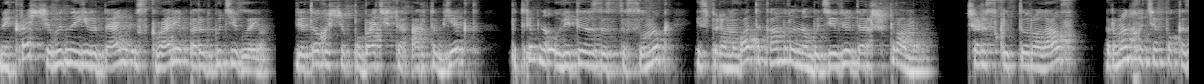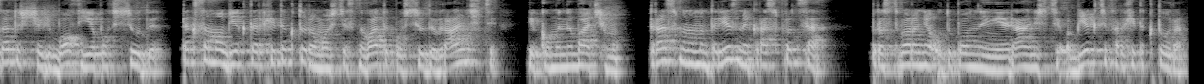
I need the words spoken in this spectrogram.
Найкраще видно її день у сквері перед будівлею. Для того, щоб побачити арт-об'єкт, потрібно увійти в застосунок і спрямувати камеру на будівлю Держпрому. Через скульптуру лав Роман хотів показати, що любов є повсюди. Так само об'єкти архітектури можуть існувати повсюди в реальності, яку ми не бачимо. Трансмонументалізм якраз про це, про створення у доповненій реальності об'єктів архітектури.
